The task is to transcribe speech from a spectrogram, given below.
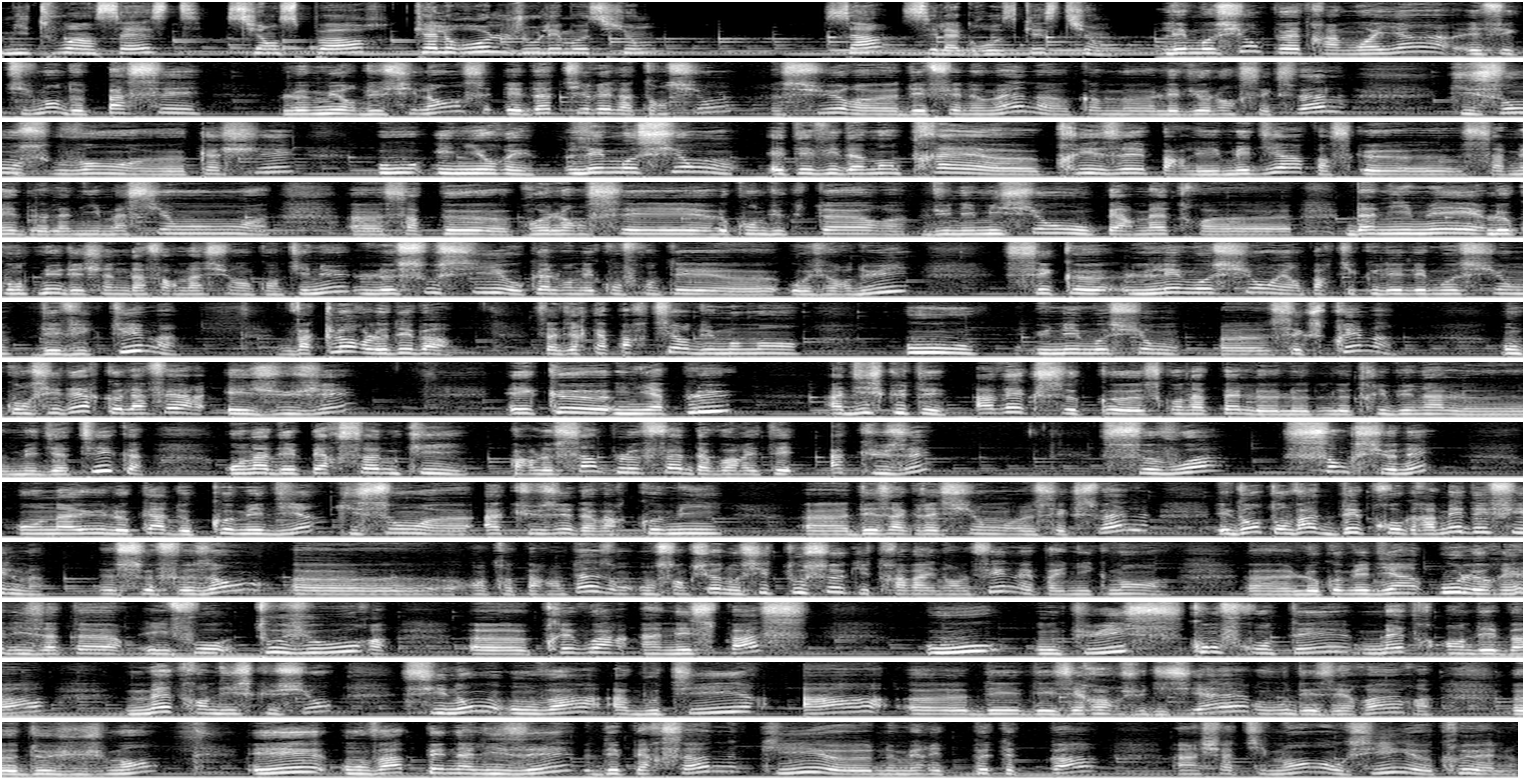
MeToo inceste, science sport, quel rôle joue l'émotion? Ça, c'est la grosse question. L'émotion peut être un moyen, effectivement, de passer le mur du silence et d'attirer l'attention sur euh, des phénomènes comme euh, les violences sexuelles qui sont souvent euh, cachés ou ignorés. L'émotion est évidemment très prisée par les médias parce que ça met de l'animation, ça peut relancer le conducteur d'une émission ou permettre d'animer le contenu des chaînes d'information en continu. Le souci auquel on est confronté aujourd'hui, c'est que l'émotion et en particulier l'émotion des victimes va clore le débat. C'est-à-dire qu'à partir du moment où une émotion euh, s'exprime, on considère que l'affaire est jugée et qu'il n'y a plus à discuter. Avec ce qu'on appelle le, tribunal euh, médiatique, on a des personnes qui, par le simple fait d'avoir été accusées, se voient sanctionnées. On a eu le cas de comédiens qui sont euh, accusés d'avoir commis euh, des agressions euh, sexuelles et dont on va déprogrammer des films. Ce faisant, euh, entre parenthèses, on, sanctionne aussi tous ceux qui travaillent dans le film et pas uniquement le comédien ou le réalisateur. Et il faut toujours prévoir un espace où on puisse confronter, mettre en débat, mettre en discussion. Sinon, on va aboutir à euh, des, erreurs judiciaires ou des erreurs euh, de jugement et on va pénaliser des personnes qui euh, ne méritent peut-être pas un châtiment aussi cruel.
